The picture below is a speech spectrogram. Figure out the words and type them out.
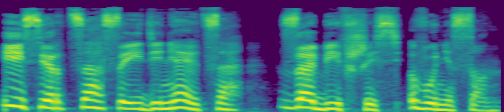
и сердца соединяются, забившись в унисон.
